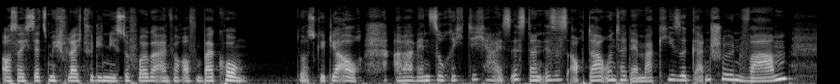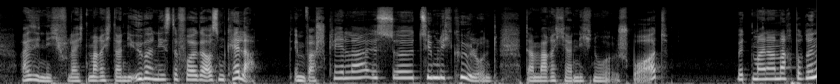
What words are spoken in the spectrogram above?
Außer ich setze mich vielleicht für die nächste Folge einfach auf den Balkon. Das geht ja auch. Aber wenn es so richtig heiß ist, dann ist es auch da unter der Markise ganz schön warm. Weiß ich nicht, vielleicht mache ich dann die übernächste Folge aus dem Keller im Waschkeller ist äh, ziemlich kühl und da mache ich ja nicht nur Sport mit meiner Nachbarin.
